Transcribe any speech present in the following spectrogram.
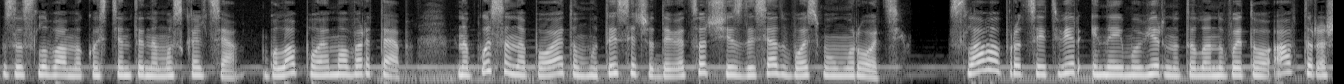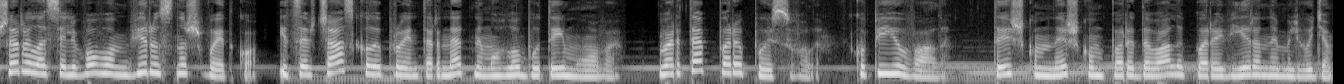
за словами Костянтина Москальця, була поема Вертеп, написана поетом у 1968 році. Слава про цей твір і неймовірно талановитого автора ширилася Львовом вірусно швидко, і це в час, коли про інтернет не могло бути й мови. Вертеп переписували, копіювали, тишком нишком передавали перевіреним людям.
